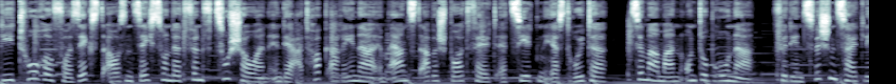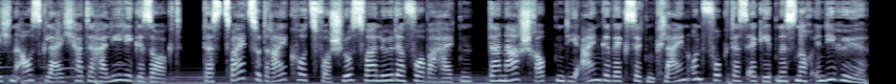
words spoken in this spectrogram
Die Tore vor 6.605 Zuschauern in der Ad-Hoc-Arena im Ernst-Abbe-Sportfeld erzielten erst Rüther, Zimmermann und Dobrona. Für den zwischenzeitlichen Ausgleich hatte Halili gesorgt. Das 2 zu 3 kurz vor Schluss war Löder vorbehalten, danach schraubten die eingewechselten Klein und Fuck das Ergebnis noch in die Höhe.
